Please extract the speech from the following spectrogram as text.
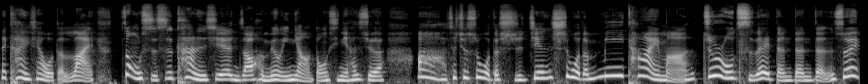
再看一下我的 line。纵使是看一些你知道很没有营养的东西，你还是觉得啊，这就是我的时间，是我的 me time 嘛，诸如此类等等等。所以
